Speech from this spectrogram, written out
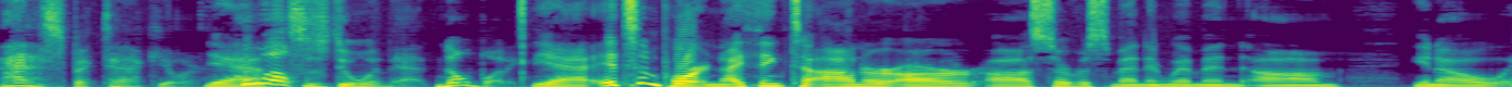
That is spectacular. Yeah. Who else is doing that? Nobody. Yeah, it's important, I think, to honor our uh, servicemen and women. Um, you know,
